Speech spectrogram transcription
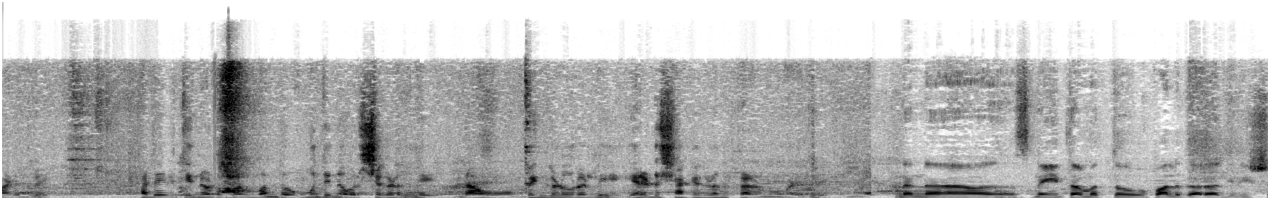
ಮಾಡಿದ್ವಿ. ಅದೇ ರೀತಿ ನೋಡ್ಕೊಂಡು ಬಂದು ಮುಂದಿನ ವರ್ಷಗಳಲ್ಲಿ ನಾವು ಬೆಂಗಳೂರಲ್ಲಿ ಎರಡು ಶಾಖೆಗಳನ್ನು ಪ್ರಾರಂಭ ಮಾಡಿದ್ವಿ. ನನ್ನ ಸ್ನೇಹಿತ ಮತ್ತು ಪಾಲುದಾರ ಗಿರೀಶ್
